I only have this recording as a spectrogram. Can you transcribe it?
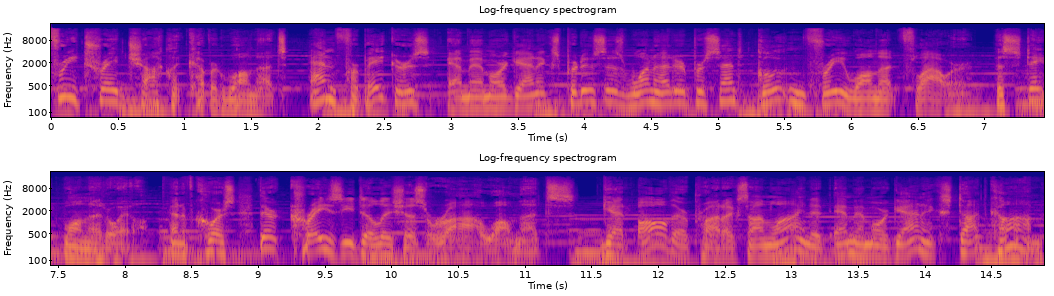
free trade chocolate covered walnuts. And for bakers, MM Organics produces 100% gluten free walnut flour, estate walnut oil, and of course, their crazy delicious raw walnuts. Get all their products online at mmorganics.com.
